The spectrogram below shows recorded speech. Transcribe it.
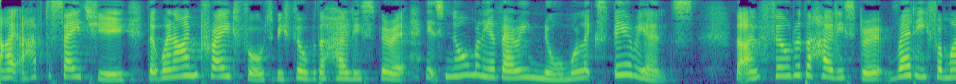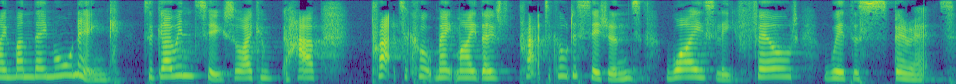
I have to say to you that when I'm prayed for to be filled with the Holy Spirit, it's normally a very normal experience. That I'm filled with the Holy Spirit, ready for my Monday morning to go into so I can have practical, make my, those practical decisions wisely, filled with the Spirit.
